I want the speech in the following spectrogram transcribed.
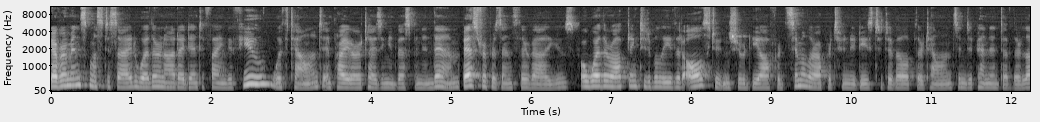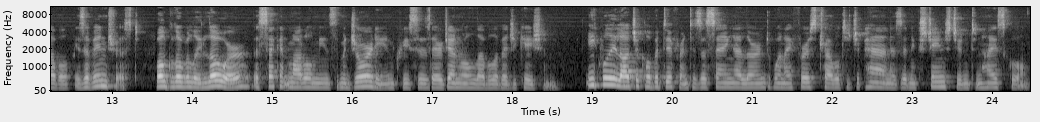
Governments must decide whether or not identifying the few with talent and prioritizing investment in them best represents their values, or whether opting to believe that all students should be offered similar opportunities to develop their talents independent of their level is of interest. While globally lower, the second model means the majority increases their general level of education. Equally logical but different is a saying I learned when I first traveled to Japan as an exchange student in high school.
